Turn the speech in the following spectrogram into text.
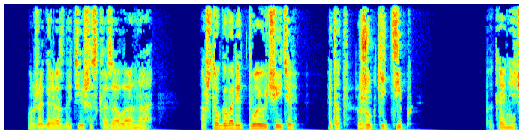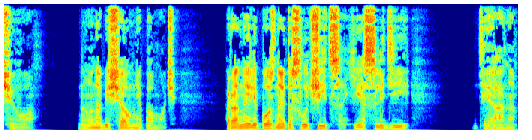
— уже гораздо тише сказала она. «А что говорит твой учитель, этот жуткий тип?» «Пока ничего но он обещал мне помочь. Рано или поздно это случится, если Ди... Диана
